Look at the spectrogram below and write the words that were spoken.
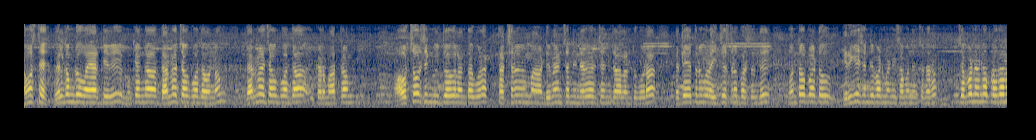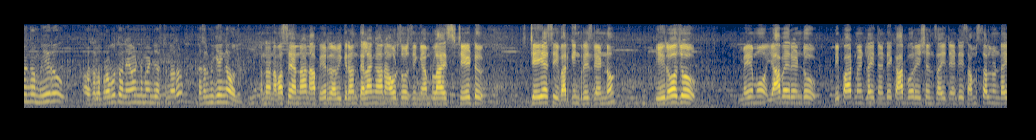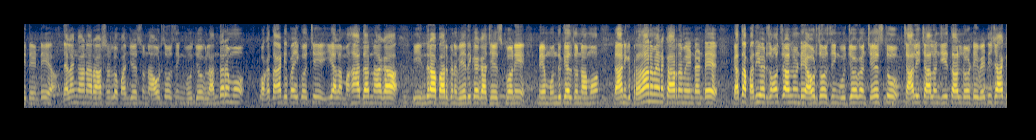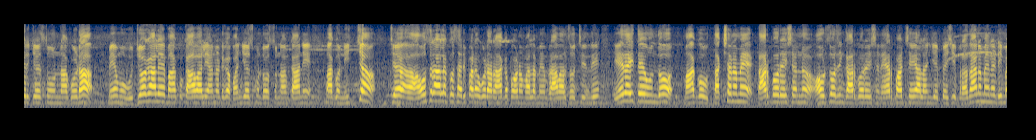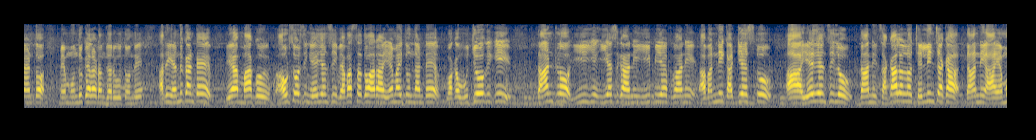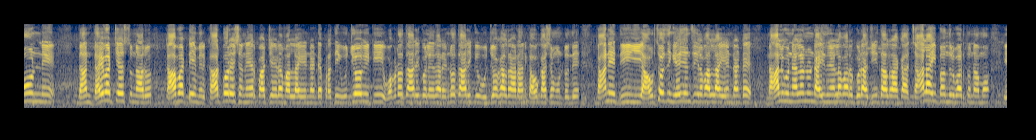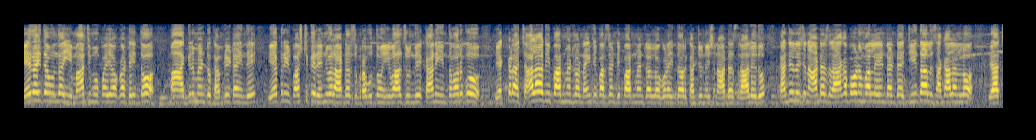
నమస్తే welcome to YR TV. ముఖ్యంగా ధర్నా చౌక్ వద్ద ఉన్నాం. ధర్నా చౌక్ వద్ద ఇక్కడ మాత్రం అవుట్సోర్సింగ్ ఉద్యోగులంతా కూడా తక్షణమే మా డిమాండ్స్ అన్ని నెరవేర్చించాలంటూ కూడా పెద్ద ఎత్తున కూడా ఇచ్చేస్తున్న పరిస్థితి. మనతో పాటు ఇరిగేషన్ డిపార్ట్మెంట్కి సంబంధించున్నారు. చెప్పండి అన్న ప్రధానంగా మీరు అసలు ప్రభుత్వం ఏమని డిమాండ్ చేస్తున్నారు? అసలు మీకేం కావాలి? అన్న నమస్తే అన్న. నా పేరు Ravikiran. Telangana outsourcing employees state JAC working ప్రెసిడెంట్ను ఈరోజు మేము యాభై రెండు డిపార్ట్మెంట్లు అయితే కార్పొరేషన్స్ అయితే సంస్థల నుండి అయితే తెలంగాణ రాష్ట్రంలో పనిచేస్తున్న అవుట్సోర్సింగ్ ఉద్యోగులు అందరము ఒక తాటిపైకి వచ్చి ఇవాళ మహాధర్నాగా ఈ ఇందిరా పార్కును వేదికగా చేసుకొని మేము ముందుకెళ్తున్నాము. దానికి ప్రధానమైన కారణం ఏంటంటే గత పదిహేడు సంవత్సరాల నుండి అవుట్సోర్సింగ్ ఉద్యోగం చేస్తూ చాలీ చాలని జీతాలతోటి వెట్టి చాకరీ చేస్తూ ఉన్నా కూడా మేము ఉద్యోగాలే మాకు కావాలి అన్నట్టుగా పనిచేసుకుంటూ వస్తున్నాం. కానీ మాకు నిత్యం అవసరాలకు సరిపడ కూడా రాకపోవడం వల్ల మేము రావాల్సి వచ్చింది. ఏదైతే ఉందో మాకు తక్షణమే కార్పొరేషన్ అవుట్సోర్సింగ్ కార్పొరేషన్ ఏర్పాటు చేయాలని చెప్పేసి ప్రధానమైన డిమాండ్తో మేము ముందుకెళ్ళడం జరుగుతుంది. అది ఎందుకంటే ఏ- మాకు అవుట్సోర్సింగ్ ఏజెన్సీ వ్యవస్థ ద్వారా ఏమవుతుందంటే ఒక ఉద్యోగికి దాంట్లో ఈ ఈఎస్ కానీ ఈపీఎఫ్ కానీ అవన్నీ కట్ చేస్తూ ఆ ఏజెన్సీలు దాన్ని సకాలంలో చెల్లించక దాన్ని ఆ అమౌంట్ని దాన్ని డైవర్ట్ చేస్తున్నారు. కాబట్టి మీరు కార్పొరేషన్ ఏర్పాటు చేయడం వల్ల ఏంటంటే ప్రతి ఉద్యోగికి ఒకటో తారీఖు లేదా రెండో తారీఖు ఉద్యోగాలు రావడానికి అవకాశం ఉంటుంది. కానీ దీ ఈ అవుట్సోర్సింగ్ ఏజెన్సీల వల్ల ఏంటంటే నాలుగు నెలల నుండి ఐదు నెలల వరకు కూడా జీతాలు రాక చాలా ఇబ్బందులు పడుతున్నాము. ఏదైతే ఉందో ఈ మార్చి ముప్పై ఒకటితో మా అగ్రిమెంట్ కంప్లీట్ అయింది. ఏప్రిల్ ఫస్ట్కి రెన్యువల్ ఆర్డర్స్ ప్రభుత్వం ఇవ్వాల్సి ఉంది. కానీ ఇంతవరకు ఎక్కడ చాలా డిపార్ట్మెంట్లో నైంటీ పర్సెంట్ డిపార్ట్మెంట్లలో కూడా ఇంతవరకు కంటిన్యూషన్ ఆర్డర్స్ రాలేదు. కంటిన్యూషన్ ఆర్డర్స్ రాకపోవడం వల్ల ఏంటంటే జీతాలు సకాలంలో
